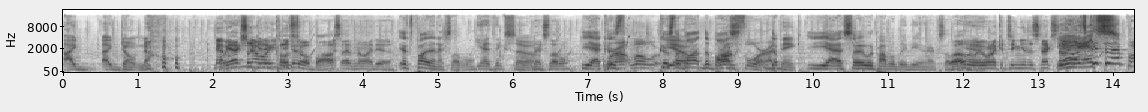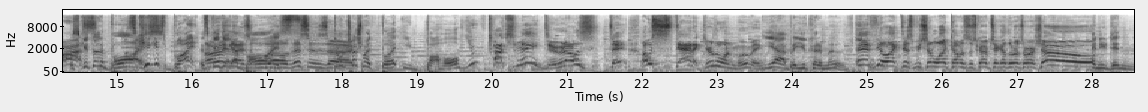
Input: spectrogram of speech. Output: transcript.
I, I don't know. Are we actually No getting close to a boss? I have no idea. It's probably the next level. Yeah, I think so. Next level. Yeah, because well, yeah, the, bo- the we're on boss four, I the- think. Yeah, so it would probably be the next level. Well, do we want to continue this next time? Yeah, let's Yes. get to that boss. Let's get to the boss. Let's kick its butt. Let's All get right, to guys. the boys. Well, this is. Uh, Don't touch my foot, you butthole. You touched me, dude. I was sta- I was static. You're the one moving. Yeah, but you could have moved, If you like this, be sure to like, comment, subscribe, check out the rest of our show. and you didn't.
